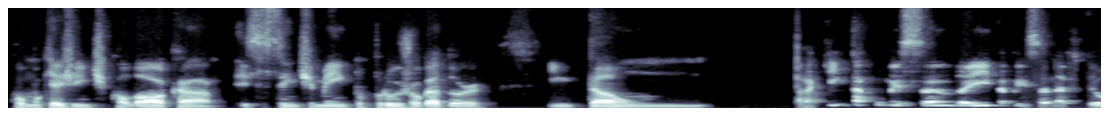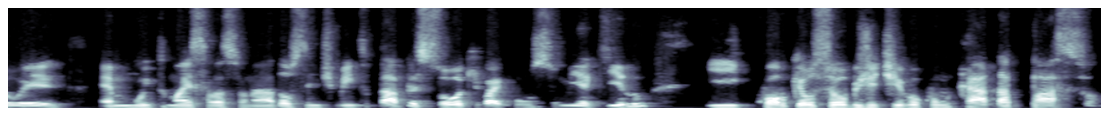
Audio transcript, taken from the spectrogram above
como que a gente coloca esse sentimento para o jogador. Então, para quem está começando aí, está pensando em FTOE, é muito mais relacionado ao sentimento da pessoa que vai consumir aquilo e qual que é o seu objetivo com cada passo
